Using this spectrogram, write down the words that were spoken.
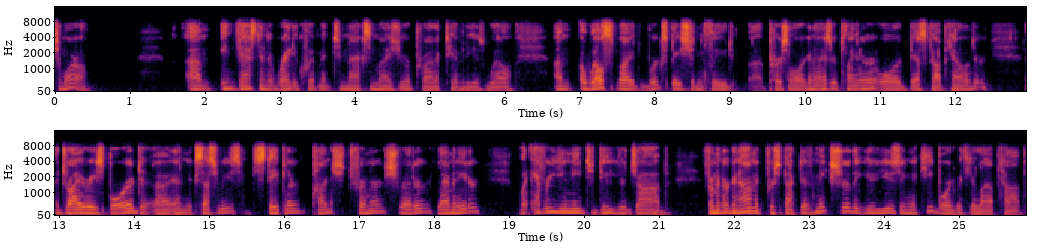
tomorrow. Um, invest in the right equipment to maximize your productivity as well. Um, a well-supplied workspace should include a personal organizer, planner, or desktop calendar, a dry erase board uh, and accessories, stapler, punch, trimmer, shredder, laminator, whatever you need to do your job. From an ergonomic perspective, make sure that you're using a keyboard with your laptop,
